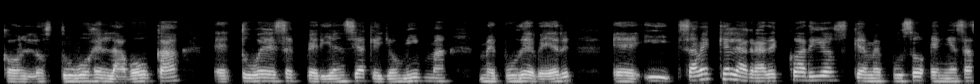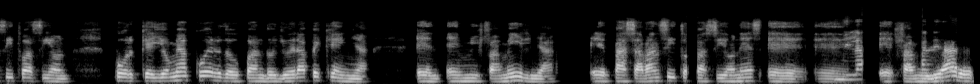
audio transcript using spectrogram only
con los tubos en la boca, eh, tuve esa experiencia que yo misma me pude ver. Eh, y sabes que le agradezco a Dios que me puso en esa situación, porque yo me acuerdo cuando yo era pequeña, en, en mi familia, eh, pasaban situaciones familiares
